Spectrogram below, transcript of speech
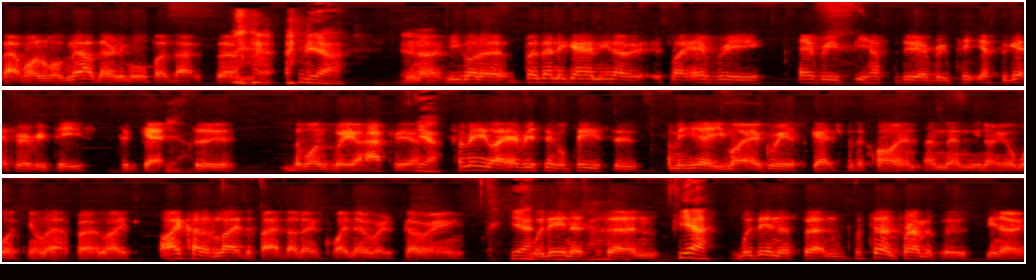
that one wasn't out there anymore. But that's, um, yeah, you know, you got to, but then again, you know, it's like every, every you have to do every. You have to get through every piece to get Yeah. to the ones where you're happier. Yeah. For me, like every single piece is. I mean, yeah, you might agree a sketch for the client, and then you know you're working on that. But like, I kind of like the fact that I don't quite know where it's going Yeah. within a Yeah. certain yeah. within a certain certain parameters, you know,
